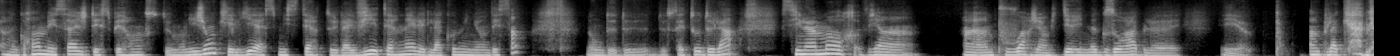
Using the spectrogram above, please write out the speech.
un grand message d'espérance de mon Légion qui est lié à ce mystère de la vie éternelle et de la communion des saints, donc de, de, de cet au-delà, si la mort vient à un pouvoir, j'ai envie de dire, inexorable et, euh, implacable,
